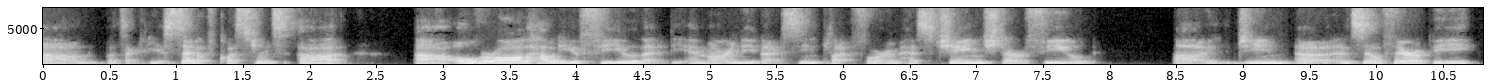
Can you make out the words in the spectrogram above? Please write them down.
um, that's actually a set of questions. Uh, overall, how do you feel that the mRNA vaccine platform has changed our field gene and cell therapy?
